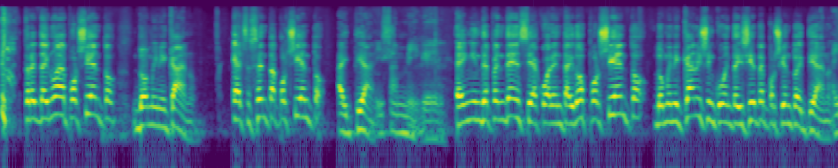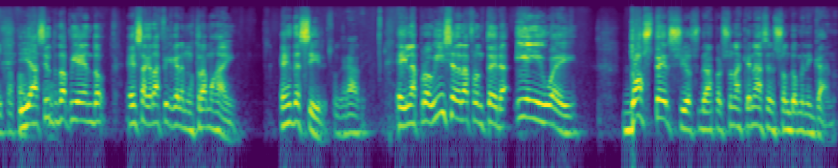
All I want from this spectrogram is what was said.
39% dominicano, el 60% haitiano. Ay, San Miguel. En Independencia, 42% dominicano y 57% haitiano. Ay, papá, y así por usted está viendo esa gráfica que le mostramos ahí. Es decir, Eso es grave. en la provincia de la frontera y en Higüey, dos tercios de las personas que nacen son dominicanos.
